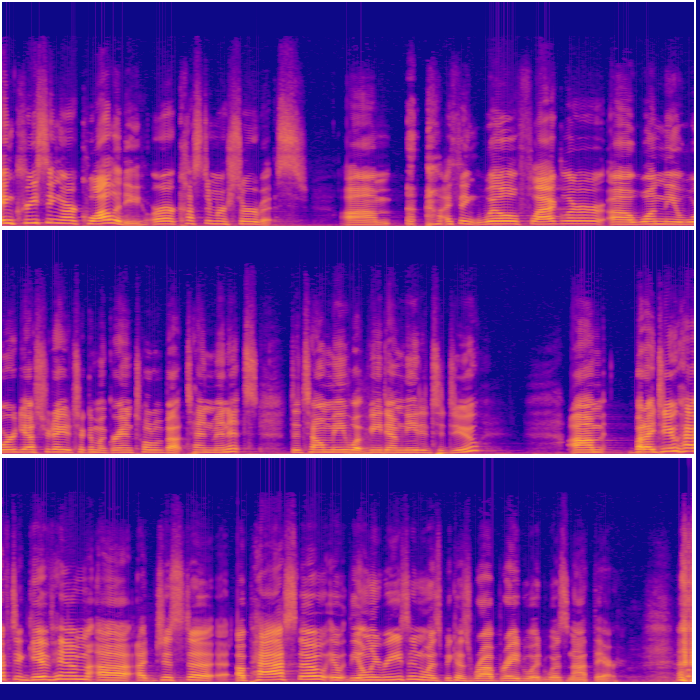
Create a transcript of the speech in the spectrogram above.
increasing our quality or our customer service. Um, I think Will Flagler uh, won the award yesterday. It took him a grand total of about 10 minutes to tell me what VDEM needed to do. Um, but I do have to give him uh, a, just a, a, pass, though. It, the only reason was because Rob Braidwood was not there.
